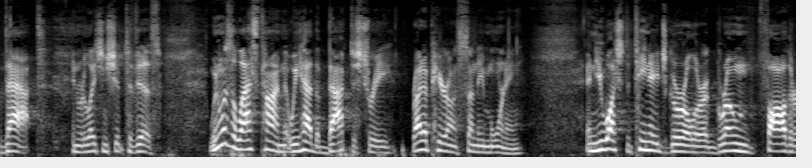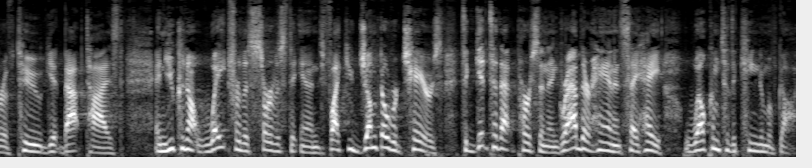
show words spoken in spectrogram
that in relationship to this. When was the last time that we had the baptistry right up here on Sunday morning? and you watched a teenage girl or a grown father of two get baptized, and you could not wait for the service to end. It's like you jumped over chairs to get to that person and grab their hand and say, Hey, welcome to the kingdom of God.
